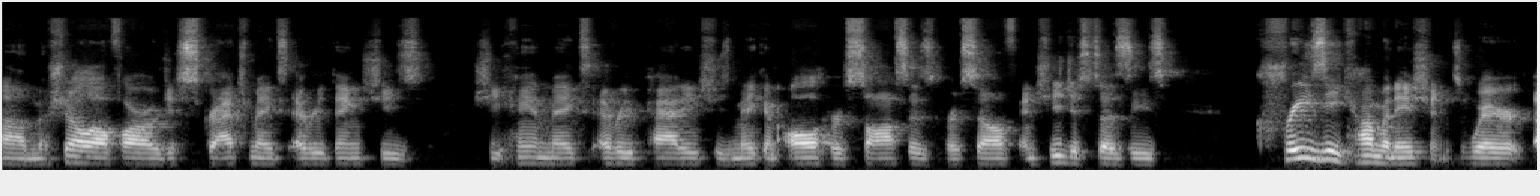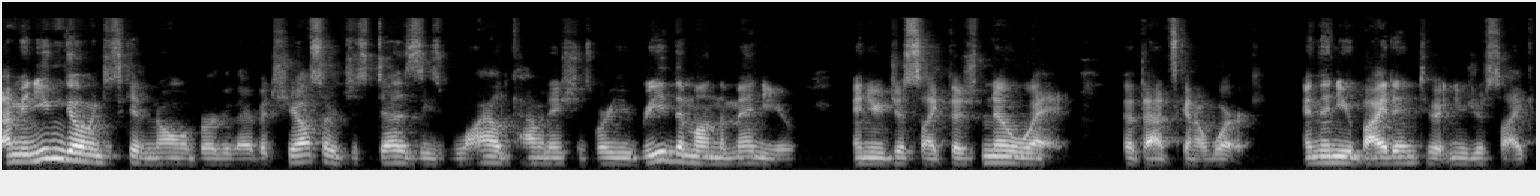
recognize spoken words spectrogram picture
Uh, Michelle Alfaro just scratch makes everything. She's she hand makes every patty. She's making all her sauces herself, and she just does these crazy combinations where I mean you can go and just get a normal burger there, but she also just does these wild combinations where you read them on the menu and you're just like, there's no way that that's going to work. And then you bite into it and you're just like,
